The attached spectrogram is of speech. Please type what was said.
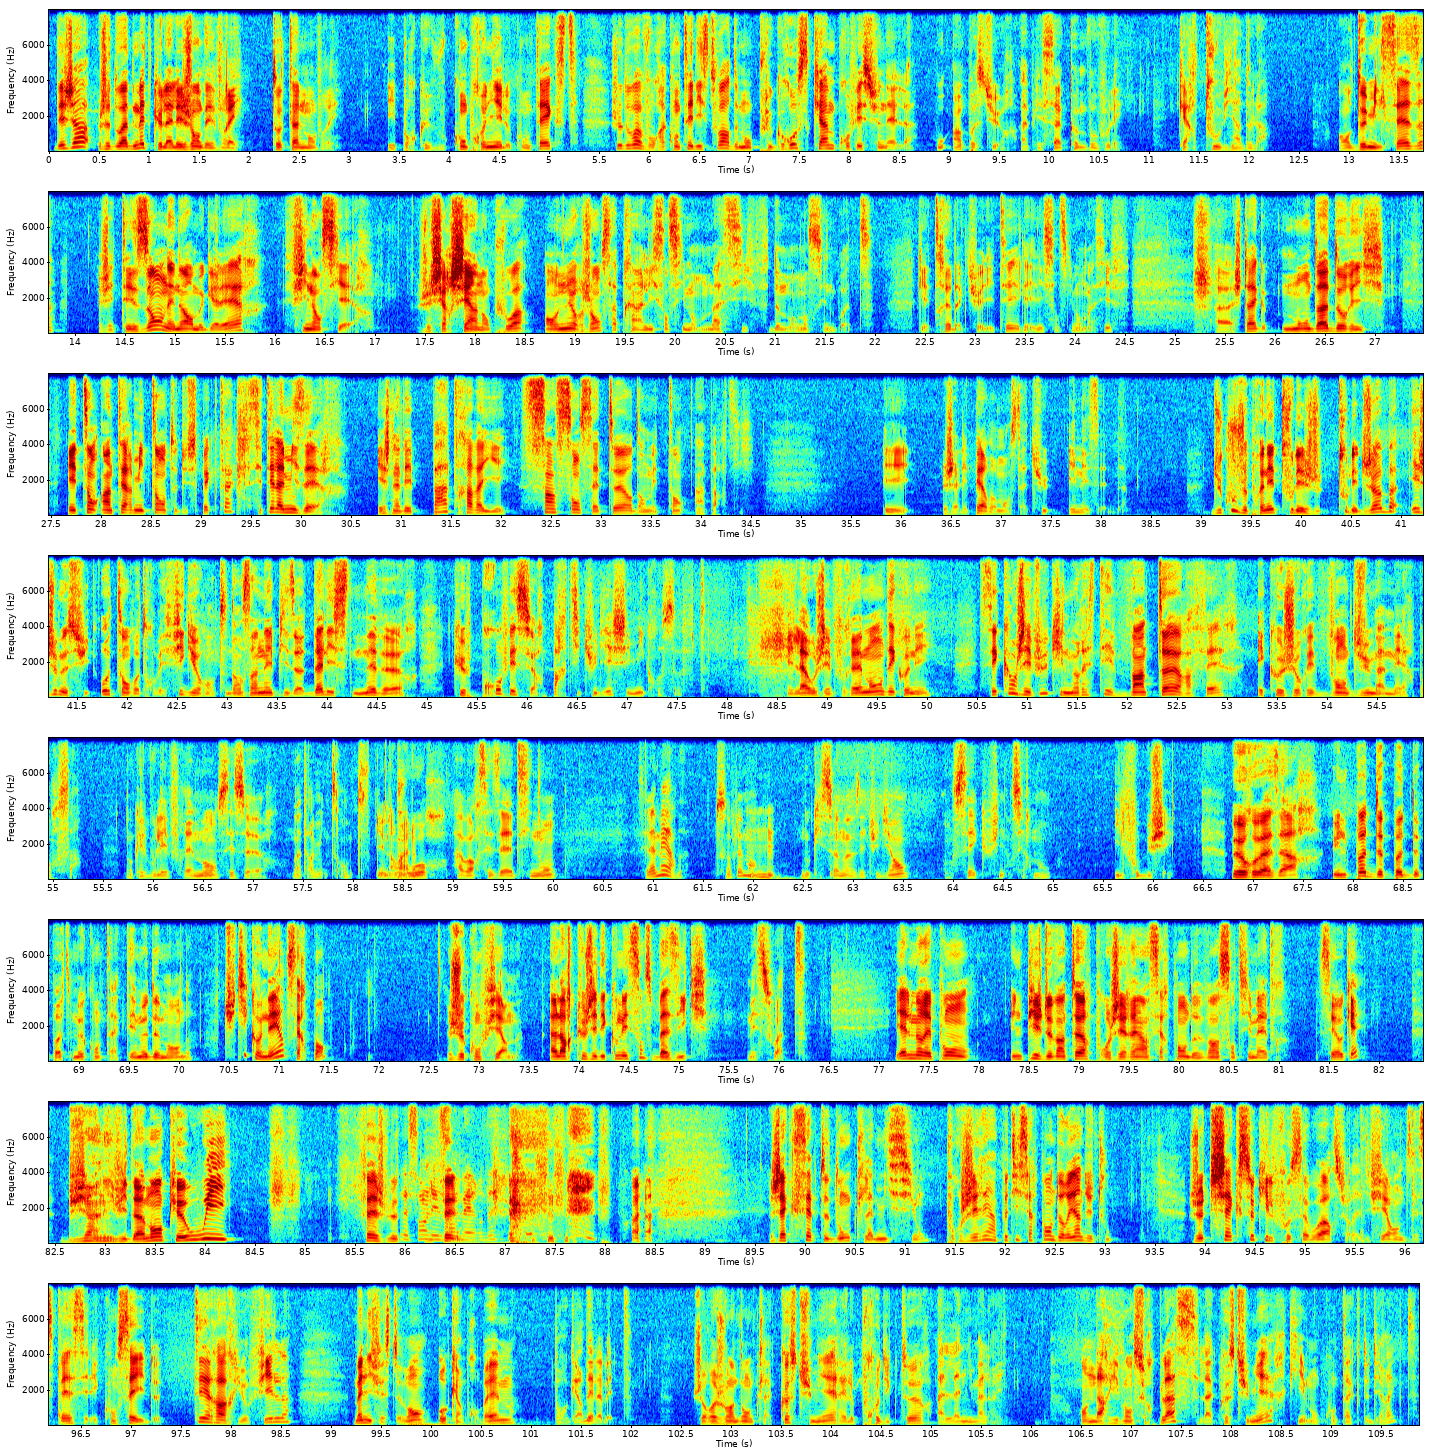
Déjà, je dois admettre que la légende est vraie, totalement vraie. Et pour que vous compreniez le contexte, je dois vous raconter l'histoire de mon plus gros scam professionnel, ou imposture, appelez ça comme vous voulez. Car tout vient de là. En 2016, j'étais en énorme galère financière. Je cherchais un emploi en urgence après un licenciement massif de mon ancienne boîte, qui est très d'actualité, les licenciements massifs. Euh, hashtag Mondadori. Étant intermittente du spectacle, c'était la misère, et je n'avais pas travaillé 507 heures dans mes temps impartis. Et j'allais perdre mon statut et mes aides. Du coup, je prenais tous les, jo- tous les jobs et je me suis autant retrouvée figurante dans un épisode d'Alice Never que professeur particulier chez Microsoft. Et là où j'ai vraiment déconné, c'est quand j'ai vu qu'il me restait 20 heures à faire et que j'aurais vendu ma mère pour ça. Donc elle voulait vraiment ses heures normal. pour avoir ses aides, sinon c'est la merde, tout simplement. Mhm. Nous qui sommes étudiants, on sait que financièrement, il faut bûcher. Heureux hasard, une pote de pote de pote me contacte et me demande Tu t'y connais en serpent? Je confirme, alors que j'ai des connaissances basiques, mais soit. Et elle me répond Une pige de 20 heures pour gérer un serpent de 20 cm, c'est ok? Bien évidemment que oui Fais-je le Ça sent les emmerdes. J'accepte donc la mission pour gérer un petit serpent de rien du tout. Je check ce qu'il faut savoir sur les différentes espèces et les conseils de terrariophiles. Manifestement, aucun problème pour garder la bête. Je rejoins donc la costumière et le producteur à l'animalerie. En arrivant sur place, la costumière, qui est mon contact direct,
